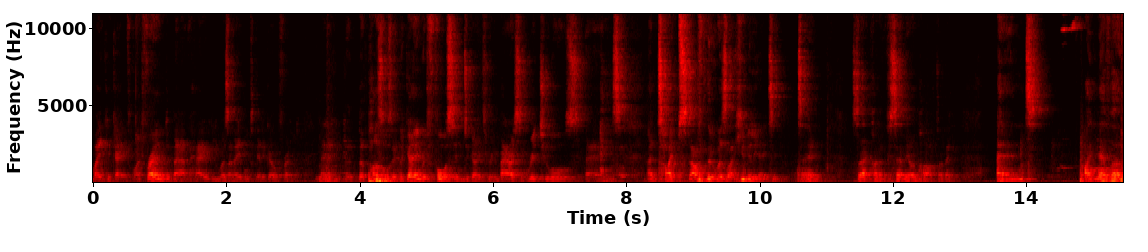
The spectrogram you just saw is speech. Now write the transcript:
make a game for my friend about how he was unable to get a girlfriend, Mhm. and the, the puzzles in the game would force him to go through embarrassing rituals and and type stuff that was like humiliating to him. So that kind of set me on path, I think. And I never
